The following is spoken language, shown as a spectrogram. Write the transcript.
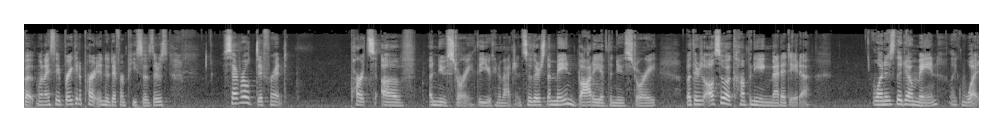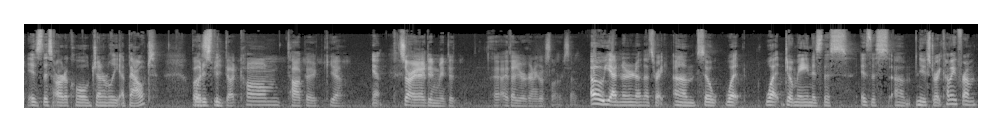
But when I say break it apart into different pieces, there's several different parts of a news story that you can imagine. So there's the main body of the news story, but there's also accompanying metadata. One is the domain, like what is this article generally about? What is the BuzzFeed.com topic? Yeah. yeah? Sorry, I didn't mean to. I, I thought you were going to go slower. So, Oh yeah, no, no, no, that's right. Um, so what what domain is this is this um, news story coming from?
